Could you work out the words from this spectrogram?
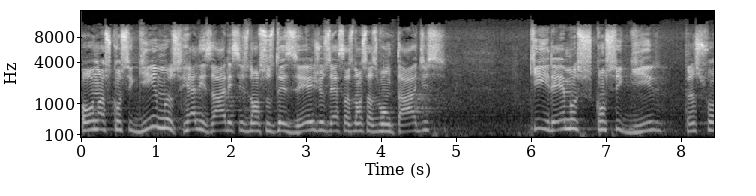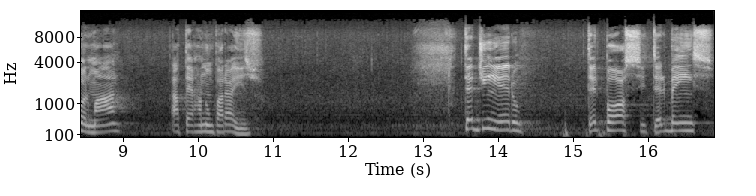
ou nós conseguimos realizar esses nossos desejos, essas nossas vontades, que iremos conseguir transformar a terra num paraíso. Ter dinheiro, ter posse, ter bens,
